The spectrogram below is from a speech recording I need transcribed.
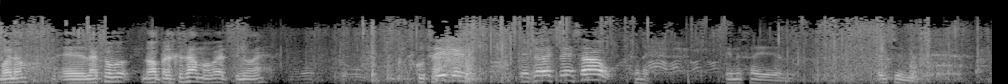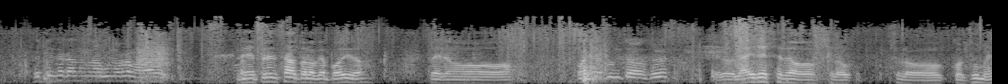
Bueno, eh, la hecho... No, pero es que se va a mover, si no, ¿eh? Escucha. Sí, que, que se ha despensado. Tienes- Tienes ahí el, el chisme. Estoy sacándome algunos ramas, a ver. He prensado todo lo que he podido, pero, Voy a hacer un trozo esto. pero el aire se lo, se lo, se lo consume.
